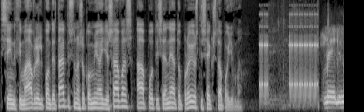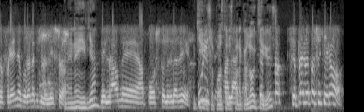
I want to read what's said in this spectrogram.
σύνθημα. Αύριο λοιπόν Τετάρτη στο νοσοκομείο Άγιος Σάβα από τις 9 το πρωί ως τις 6 το απόγευμα. Με ελληνοφρένεια μπορώ να επικοινωνήσω. Ναι, ναι, ίδια. Μιλάω με Απόστολο δηλαδή. Ο κύριος Απόστολος, παρακαλώ, ο κύριος. Σε παίρνω τόσο καιρό.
